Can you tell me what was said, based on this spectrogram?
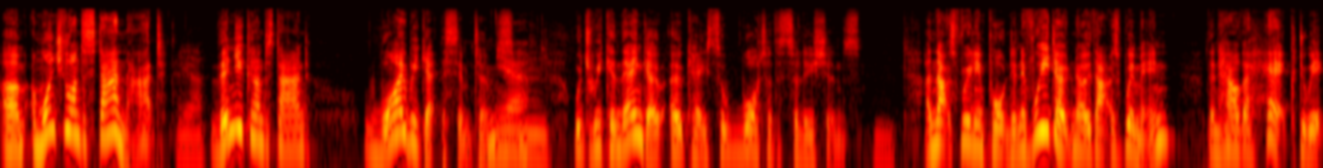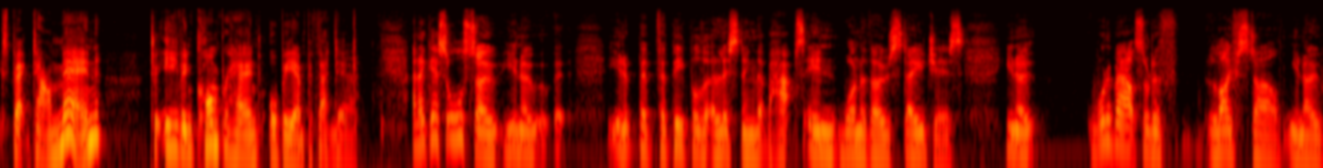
um, and once you understand that, Yeah. then you can understand why we get the symptoms. Yeah. Mm. Which we can then go, okay, so what are the solutions? And that's really important. And if we don't know that as women, then how the heck do we expect our men to even comprehend or be empathetic? Yeah. And I guess also, you know, uh, you know, for, for people that are listening that perhaps in one of those stages, you know, what about sort of lifestyle, you know,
